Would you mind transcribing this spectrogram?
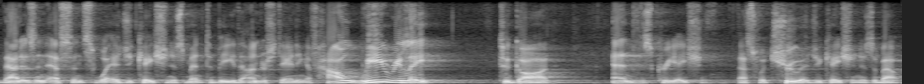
That is, in essence, what education is meant to be the understanding of how we relate to God and His creation. That's what true education is about.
